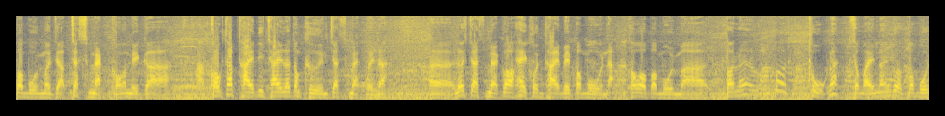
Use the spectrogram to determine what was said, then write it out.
ประมูลมาจาก Just Max ของอเมริกาครับกองทัพไทยที่ใช้แล้วต้องคืน Just Max เลยนะ เอ่อแล้ว Just Max ก็ให้คนไทยไปประมูลอะเขาก็ประมูลมา ตอนนั้นก็ถูกนะ สมัยนั้นก็ประมูล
